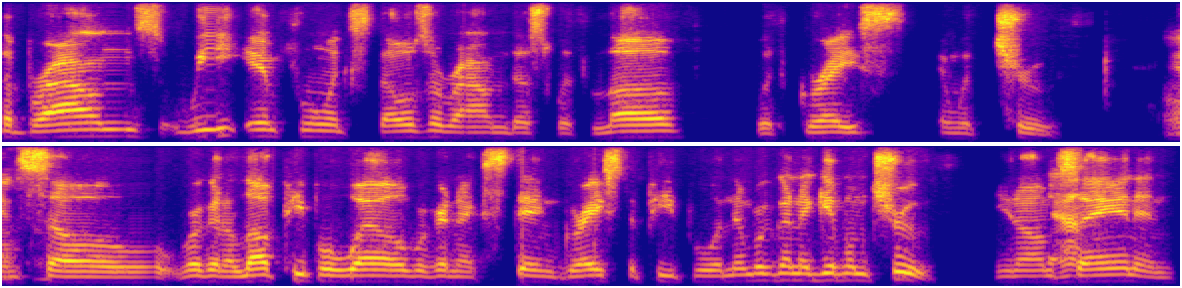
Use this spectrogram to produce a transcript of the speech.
The Browns, we influence those around us with love, with grace, and with truth. Awesome. And so we're going to love people well, we're going to extend grace to people, and then we're going to give them truth. You know what I'm saying? And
